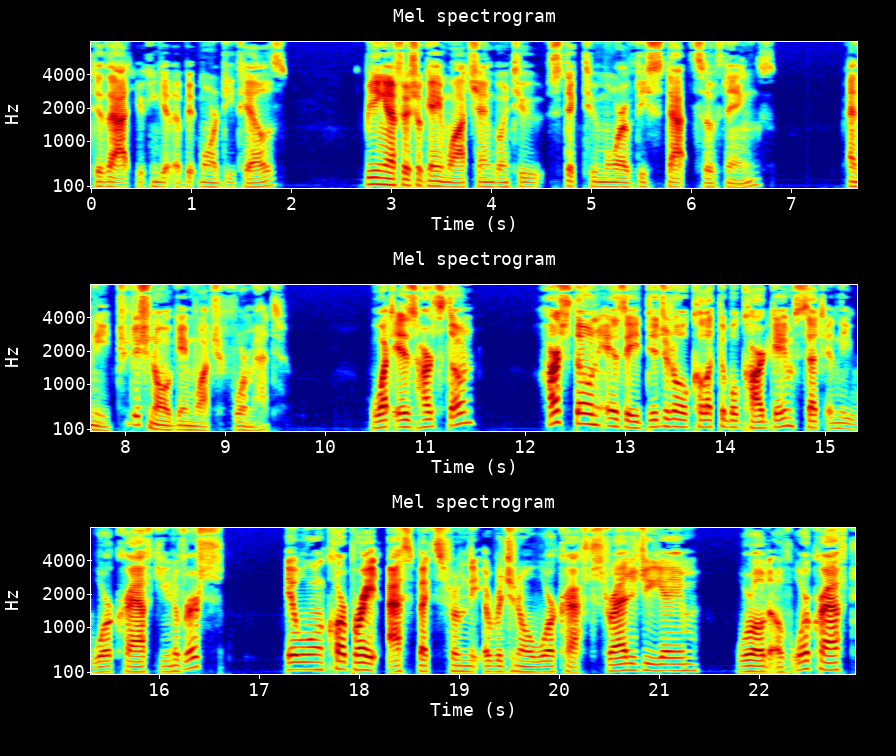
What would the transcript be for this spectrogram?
to that, you can get a bit more details. Being an official game watch, I'm going to stick to more of the stats of things and the traditional game watch format. What is Hearthstone? Hearthstone is a digital collectible card game set in the Warcraft universe. It will incorporate aspects from the original Warcraft strategy game, World of Warcraft,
